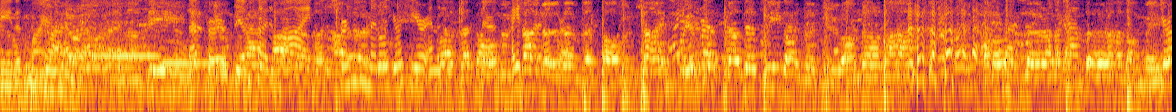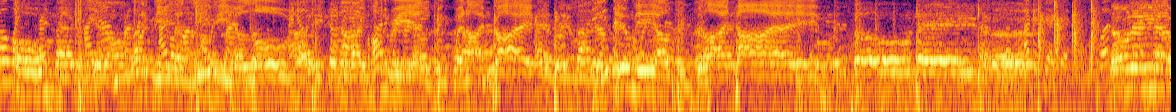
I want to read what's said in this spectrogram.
That's mine. That's hers. The other side is mine. Hers is in the middle. You're here, and this is Sarah's. I get to listen both worlds. Bless all moonshine. Your breath smells as sweet as the dew on the vine. I'm a rambler, I'm a gambler, I'm a long way You're all, like, friendly. I am friendly. like me, I have a then lot of leave me alone. I know, you're I eat totally I'm right. hungry and drink when I'm dry. Die. It's lonely,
